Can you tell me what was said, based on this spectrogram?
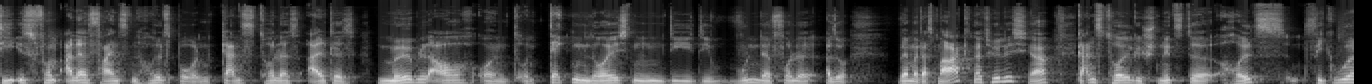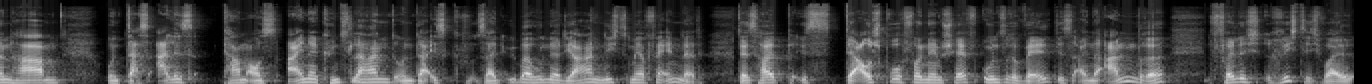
die ist vom allerfeinsten Holzboden. Ganz tolles altes Möbel auch und, und Deckenleuchten, die, die wundervolle, also wenn man das mag natürlich, ja, ganz toll geschnitzte Holzfiguren haben und das alles kam aus einer Künstlerhand und da ist seit über 100 Jahren nichts mehr verändert. Deshalb ist der Ausspruch von dem Chef, unsere Welt ist eine andere, völlig richtig, weil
